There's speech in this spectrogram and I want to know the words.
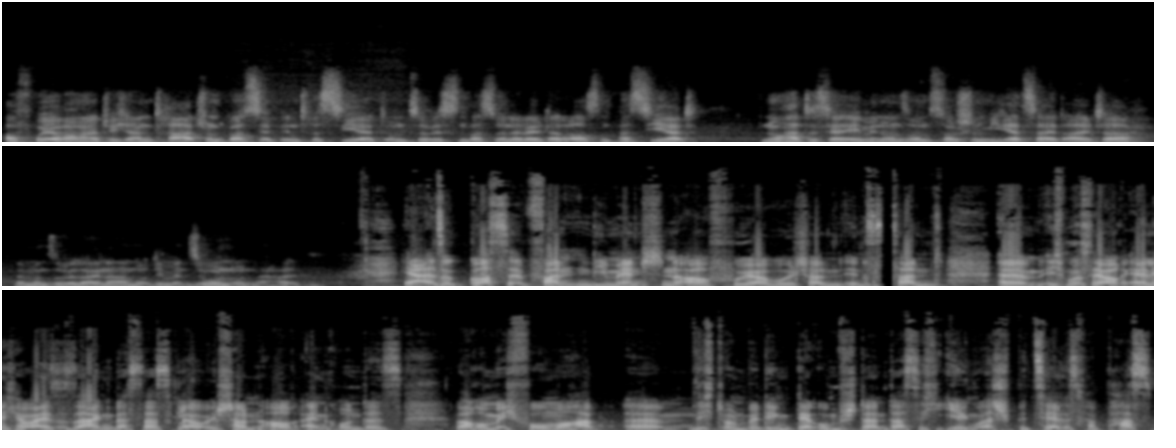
Auch früher war man natürlich an Tratsch und Gossip interessiert, um zu wissen, was so in der Welt da draußen passiert. Nur hat es ja eben in unserem Social-Media-Zeitalter, wenn man so will, eine andere Dimension nun erhalten. Ja, also Gossip fanden die Menschen auch früher wohl schon interessant. Ähm, ich muss ja auch ehrlicherweise sagen, dass das, glaube ich, schon auch ein Grund ist, warum ich FOMO habe. Ähm, nicht unbedingt der Umstand, dass ich irgendwas Spezielles verpasse,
